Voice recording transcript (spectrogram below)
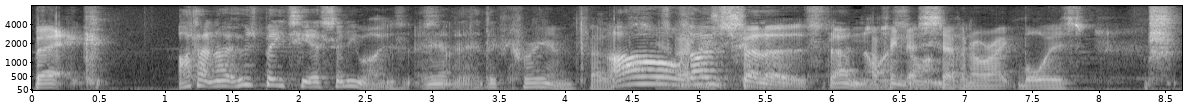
Beck. I don't know who's BTS anyway. Is it? Yeah, the, the Korean fellas. Oh, Yeah, those seven- fellas. They're nice. I think there's aren't seven they? or eight boys.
